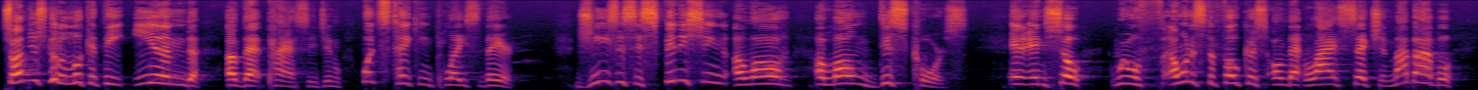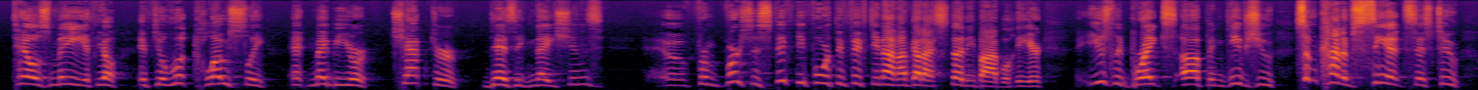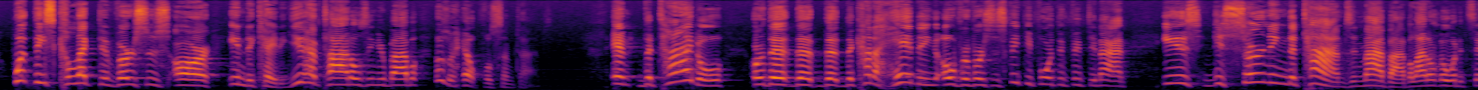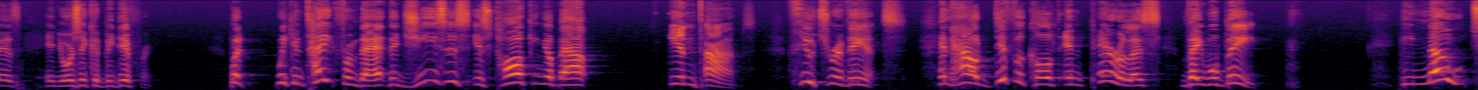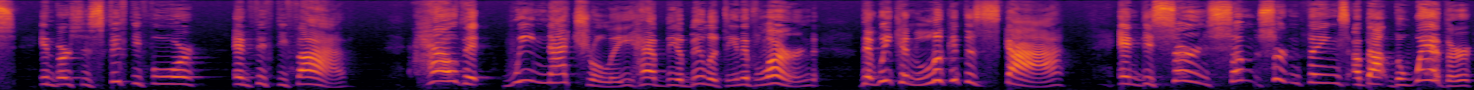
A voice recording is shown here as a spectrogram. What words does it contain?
So I'm just going to look at the end of that passage and what's taking place there. Jesus is finishing a long, a long discourse. And, and so we will, I want us to focus on that last section. My Bible tells me, if you'll, if you'll look closely at maybe your chapter designations, uh, from verses 54 through 59, I've got a study Bible here. It usually breaks up and gives you some kind of sense as to what these collective verses are indicating. You have titles in your Bible, those are helpful sometimes. And the title or the, the, the, the kind of heading over verses 54 through 59 is discerning the times in my Bible. I don't know what it says in yours, it could be different. But we can take from that that Jesus is talking about end times, future events, and how difficult and perilous they will be. He notes in verses 54 and 55 how that we naturally have the ability and have learned that we can look at the sky and discern some certain things about the weather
